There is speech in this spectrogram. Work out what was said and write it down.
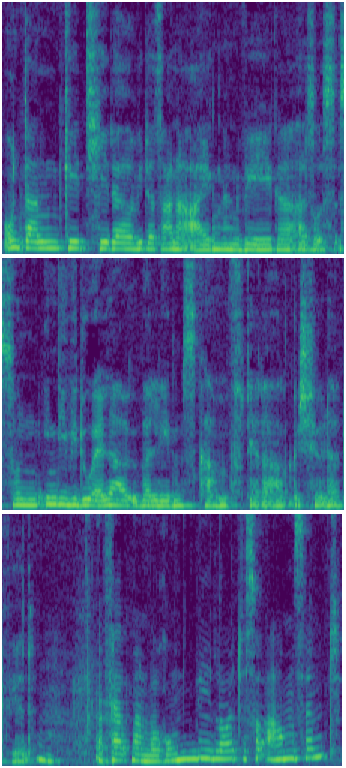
und dann geht jeder wieder seine eigenen Wege. Also es ist so ein individueller Überlebenskampf, der da geschildert wird. Hm. Erfährt man, warum die Leute so arm sind?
